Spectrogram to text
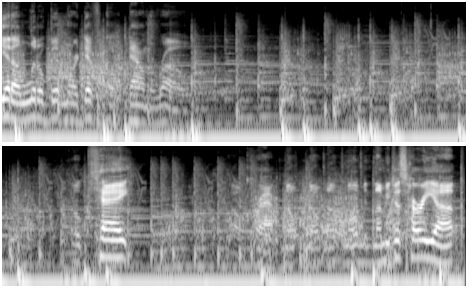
get a little bit more difficult down the road. Okay. Oh crap, nope, nope, nope. Let me just hurry up.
